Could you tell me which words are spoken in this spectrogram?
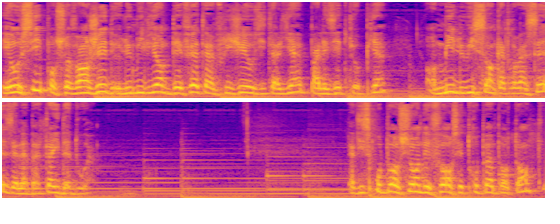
Et aussi pour se venger de l'humiliante défaite infligée aux Italiens par les Éthiopiens en 1896 à la bataille d'Adoua. La disproportion des forces est trop importante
